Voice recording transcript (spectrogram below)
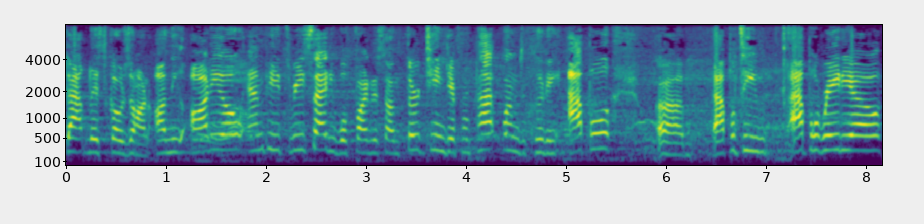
That list goes on. On the audio MP3 side, you will find us on 13 different platforms, including Apple, um, Apple TV, Apple Radio,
